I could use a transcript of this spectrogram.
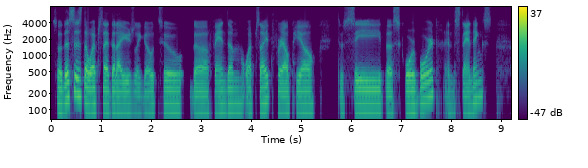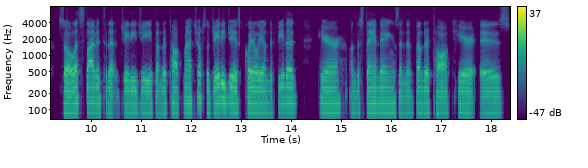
So this is the website that I usually go to, the fandom website for LPL to see the scoreboard and the standings. So let's dive into that JDG Thunder Talk matchup. So JDG is clearly undefeated here understandings, and then Thunder Talk here is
